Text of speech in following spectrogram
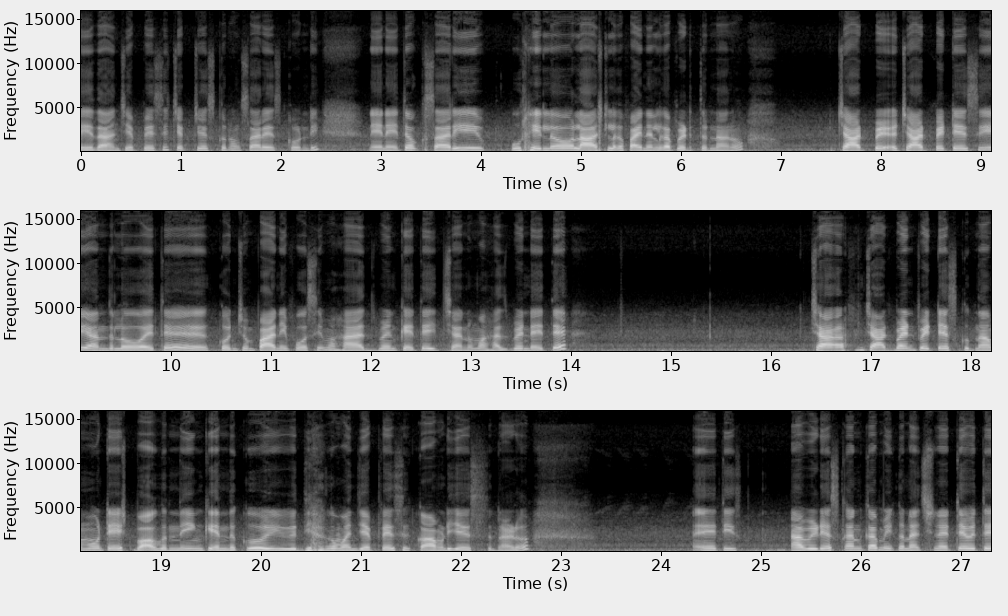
లేదా అని చెప్పేసి చెక్ చేసుకుని ఒకసారి వేసుకోండి. నేనైతే ఒకసారి పూరీలో లాస్ట్గా ఫైనల్గా పెడుతున్నాను. చాట్ పె చాట్ పెట్టేసి అందులో అయితే కొంచెం పానీ పోసి మా హస్బెండ్కి అయితే ఇచ్చాను. మా హస్బెండ్ అయితే చా చాట్ బండ్ పెట్టేసుకుందాము టేస్ట్ బాగుంది ఇంకెందుకు ఈ ఉద్యోగం అని చెప్పేసి కామెడీ చేస్తున్నాడు. తీసు ఆ వీడియోస్ కనుక మీకు నచ్చినట్టయితే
